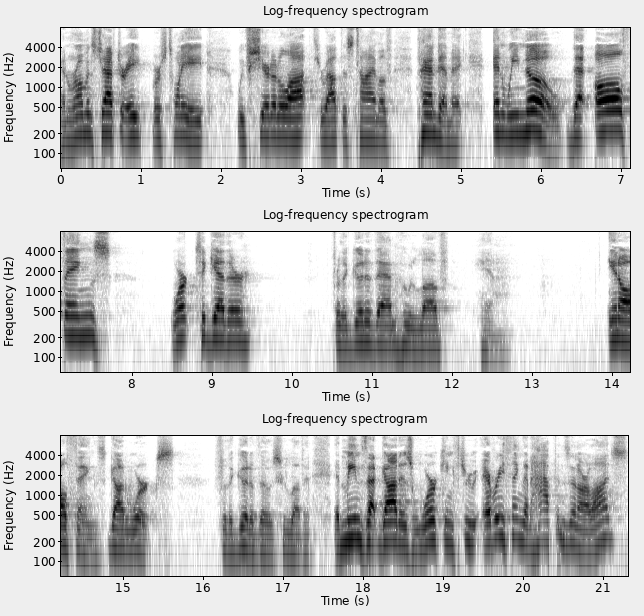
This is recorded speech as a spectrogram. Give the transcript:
And Romans chapter 8, verse 28, we've shared it a lot throughout this time of pandemic. And we know that all things work together for the good of them who love him. In all things, God works for the good of those who love him. It means that God is working through everything that happens in our lives.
